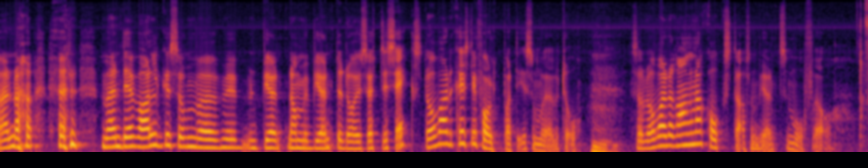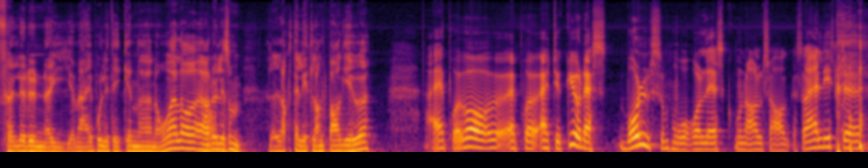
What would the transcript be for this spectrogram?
Men, men, det valget som eh, vi begynte, når vi begynte da i 76, da var det Kristelig Folkeparti som overtok. Mm. Så da var det Ragnar Krokstad som begynte som ordfører. Følger du nøye med i politikken eh, nå, eller har du liksom lagt det litt langt bak i huet? Jeg prøver, jeg, prøver, jeg tykker jo det er voldsomt moro å lese kommunale saker, så jeg er litt eh,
